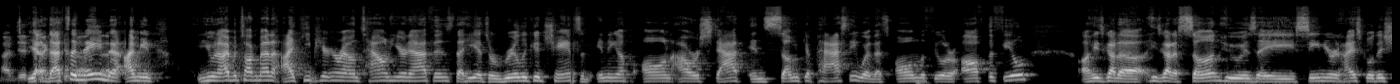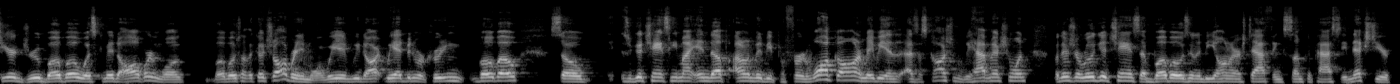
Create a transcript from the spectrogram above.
I did. Yeah, that's a name that. I mean, you and I have been talking about it. I keep hearing around town here in Athens that he has a really good chance of ending up on our staff in some capacity, whether that's on the field or off the field. Uh, he's got a he's got a son who is a senior in high school this year. Drew Bobo was committed to Auburn. Well, Bobo's not the coach at Auburn anymore. We we we had been recruiting Bobo, so there's a good chance he might end up. I don't know if it'd be preferred walk on or maybe as, as a scholarship if we have an extra one. But there's a really good chance that Bobo is going to be on our staff in some capacity next year.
